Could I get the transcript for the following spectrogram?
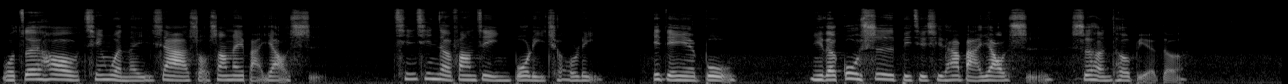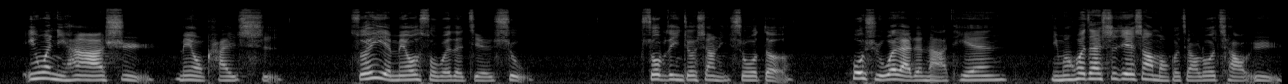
我最后亲吻了一下手上那把钥匙，轻轻的放进玻璃球里，一点也不。你的故事比起其他把钥匙是很特别的，因为你和阿旭没有开始，所以也没有所谓的结束。说不定就像你说的，或许未来的哪天，你们会在世界上某个角落巧遇，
